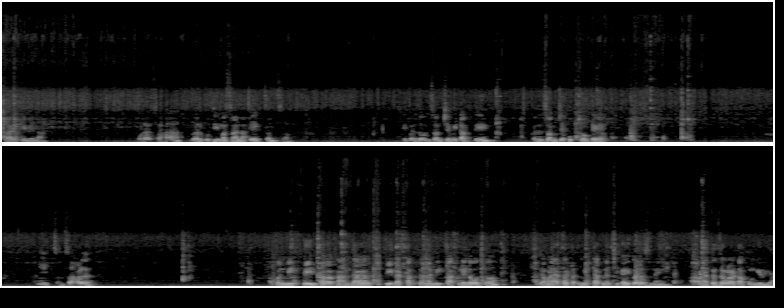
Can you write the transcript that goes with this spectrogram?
फ्राय केलेला. थोडासा हा घरगुती मसाला एक चमचा. हे पण दोन चमचे मी टाकते कारण चमचे खूप छोटे आहेत. आणि एक चमचा हळद. आपण मीठ तेल कांदा तेलात टाकताना मीठ टाकलेलं होतं. त्यामुळे आता मीठ टाकण्याची काही गरज नाही. आपण आता जवळा टाकून घेऊया.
